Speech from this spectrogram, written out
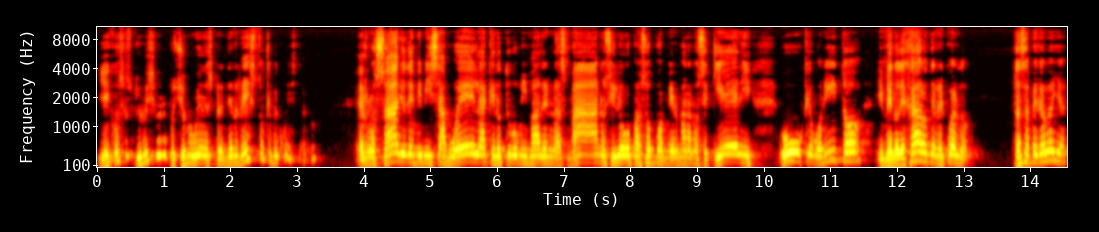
y hay cosas que uno dice, bueno, pues yo me voy a desprender de esto que me cuesta, ¿no? El rosario de mi bisabuela que lo tuvo mi madre en las manos y luego pasó por mi hermana no sé quién y, uh, qué bonito, y me lo dejaron de recuerdo. ¿Estás apegado a ella?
